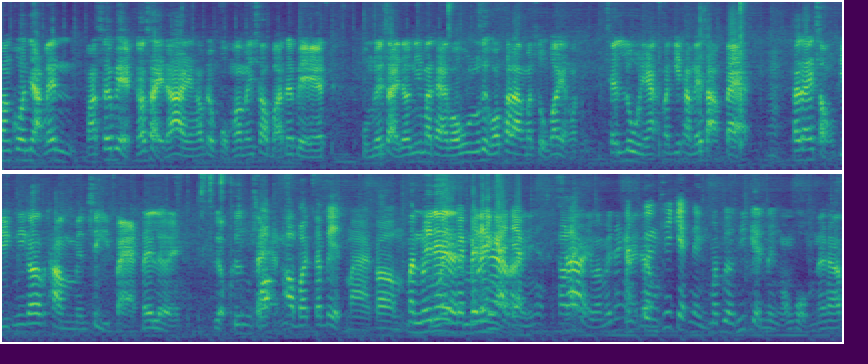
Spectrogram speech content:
บางคนอยากเล่นบัสเตอร์เบดก็ใส่ได้นะครับ แต่ผมว่าไม่ชอบบัสเตอร์เบดผมเลยใส่เจ้านี้มาแทนเพราะรู้สึกว่าพลังมันสูงกว่าอย่างเช่นลู่เนี้ยเมื่อกี้ทำได้สามแปดถ้าได้สองพลิกนี่ก็ทำเป็นสี่แปดได้เลย เกือบครึ่งแสเพราะน เอาบัตเตอร์เบดมาก็มันไม่ได้ไม่ได้ไงายแดมเท่าไหร่ใช่ มันไม่ได้ไงเป็นายเปลืองดำที่เกตหนึ่งมันเปลืองที่เกียรติหนึ่งของผมนะครับ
